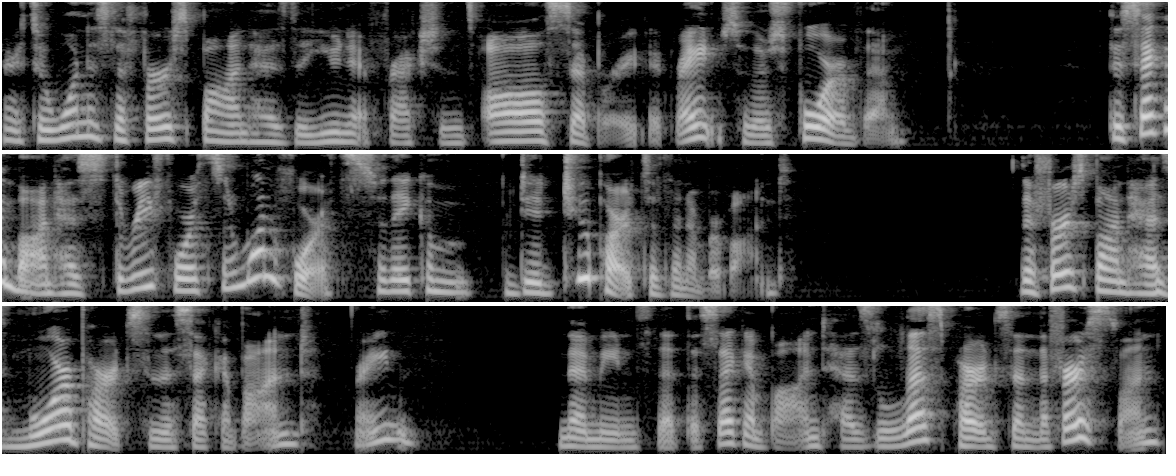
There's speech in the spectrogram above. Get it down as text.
All right, so one is the first bond has the unit fractions all separated, right? So there's four of them. The second bond has three fourths and one fourth, so they did two parts of the number bond. The first bond has more parts than the second bond, right? That means that the second bond has less parts than the first one.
